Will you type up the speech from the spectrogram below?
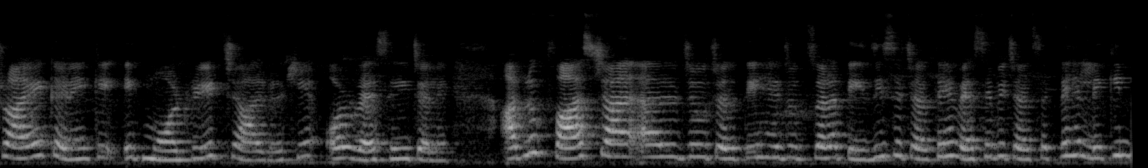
try करें कि एक मॉडरेट चाल रखें और वैसे ही चलें। आप लोग फास्ट चाल जो चलते हैं, जो ज़रा तेज़ी से चलते हैं, वैसे भी चल सकते हैं, लेकिन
